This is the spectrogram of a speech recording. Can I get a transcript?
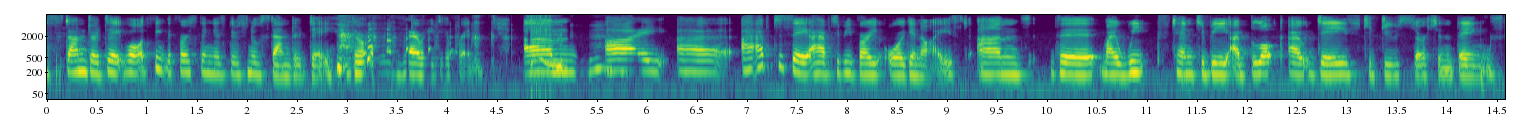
standard day. Well, I think the first thing is there's no standard day. They're all very different. Um, I uh, I have to say I have to be very organized, and the my weeks tend to be I block out days to do certain things.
